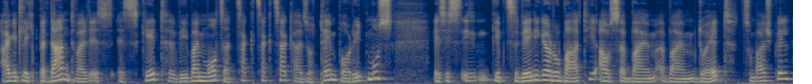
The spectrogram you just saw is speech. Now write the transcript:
eigentlich pedant, weil es, es geht wie beim Mozart, zack, zack, zack, also Tempo, Rhythmus. Es gibt weniger Rubati, außer beim, beim Duett zum Beispiel,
